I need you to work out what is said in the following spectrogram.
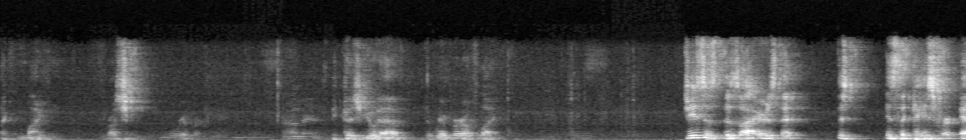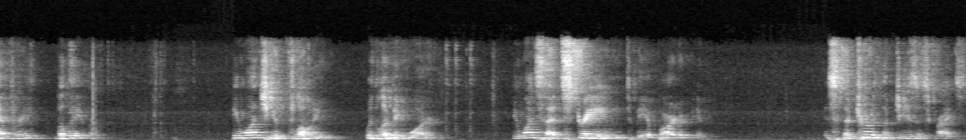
like a mighty rushing river Amen. because you have the river of life. Jesus desires that this is the case for every believer. He wants you flowing with living water. He wants that stream to be a part of you. It's the truth of Jesus Christ.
